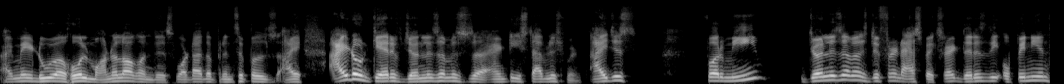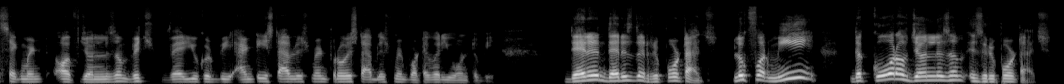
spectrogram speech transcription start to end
i may do a whole monologue on this what are the principles i i don't care if journalism is uh, anti-establishment. I just for me journalism has different aspects right? There is the opinion segment of journalism which where you could be anti-establishment pro-establishment whatever you want to be. Then there is the reportage. Look for me the core of journalism is reportage.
